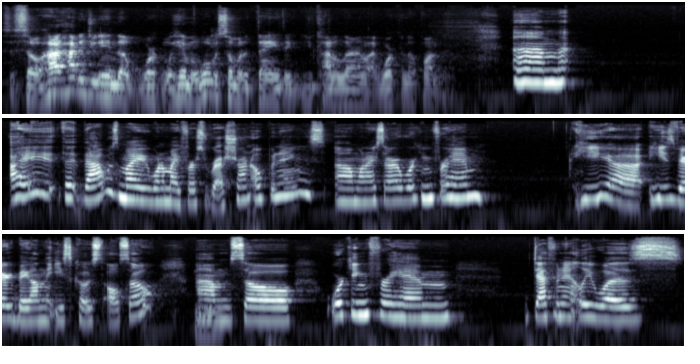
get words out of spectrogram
So, so how, how did you end up working with him, and what were some of the things that you kind of learned like working up on him? Um, I that that was my one of my first restaurant openings um, when I started working for him. He uh, he's very big on the East Coast also, um, so working for him definitely was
